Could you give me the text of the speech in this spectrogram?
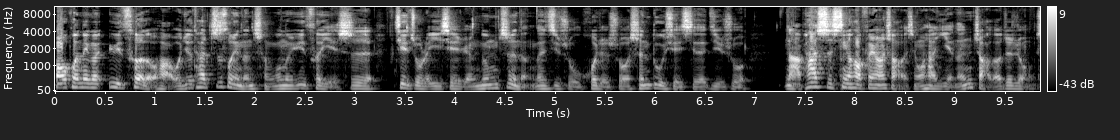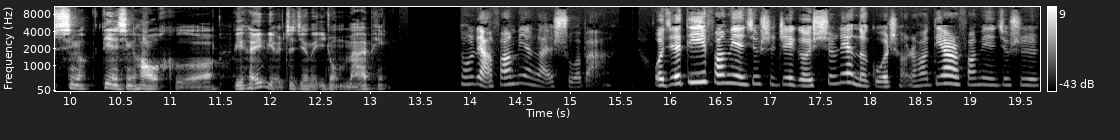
包括那个预测的话，我觉得它之所以能成功的预测，也是借助了一些人工智能的技术，或者说深度学习的技术。哪怕是信号非常少的情况下，也能找到这种信电信号和 behavior 之间的一种 mapping。从两方面来说吧，我觉得第一方面就是这个训练的过程，然后第二方面就是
